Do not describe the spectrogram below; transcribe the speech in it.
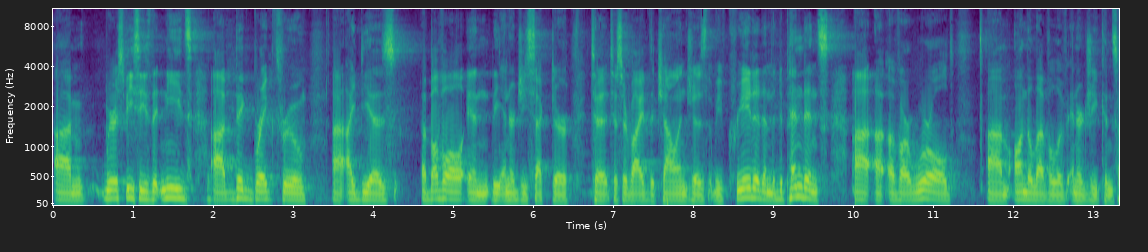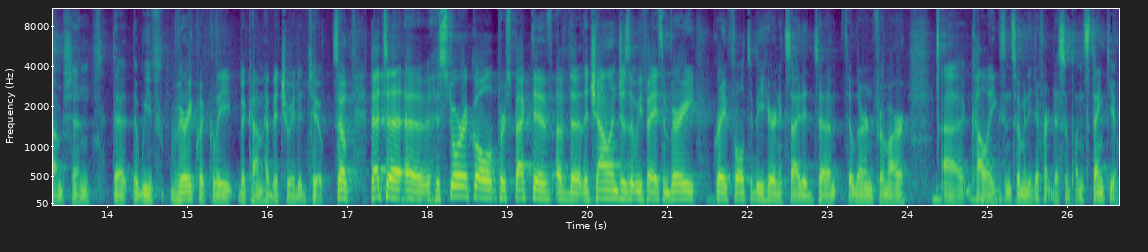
Um, we're a species that needs uh, big breakthrough uh, ideas, above all in the energy sector, to, to survive the challenges that we've created and the dependence uh, of our world um, on the level of energy consumption that, that we've very quickly become habituated to. So that's a, a historical perspective of the, the challenges that we face. I'm very grateful to be here and excited to, to learn from our uh, colleagues in so many different disciplines. Thank you.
